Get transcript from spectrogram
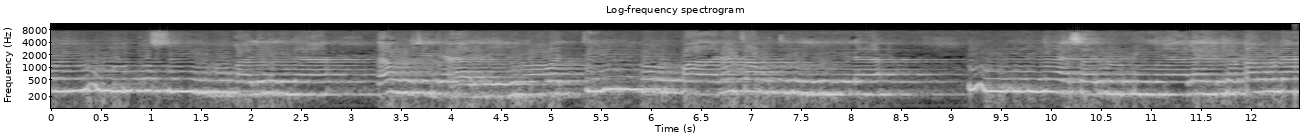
أو انقص منه قليلا أو زد عليه ورتل القرآن ترتيلا. إنا سنلقي عليك قولا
